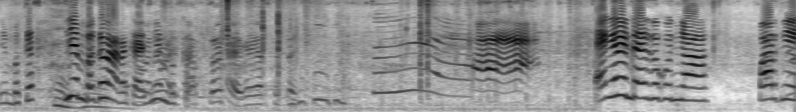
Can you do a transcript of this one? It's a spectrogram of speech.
ഞമ്പക്ക് ഞമ്പക്ക് നടക്കാം ഞമ്പക്ക് എങ്ങനെ ഉണ്ടായിരുന്നു കുഞ്ഞാ? പറഞ്ഞേ.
